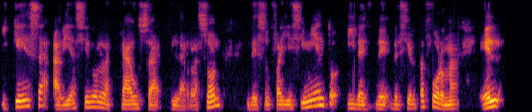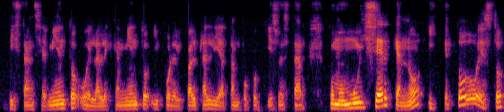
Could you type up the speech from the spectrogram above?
y que esa había sido la causa y la razón de su fallecimiento y de, cierta forma el distanciamiento o el alejamiento y por el cual Talía tampoco quiso estar como muy cerca, ¿no? Y que todo esto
